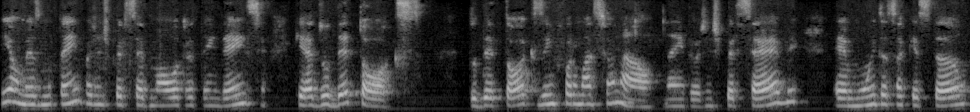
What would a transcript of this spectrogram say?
E, ao mesmo tempo, a gente percebe uma outra tendência, que é do detox, do detox informacional. Né? Então, a gente percebe é, muito essa questão,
